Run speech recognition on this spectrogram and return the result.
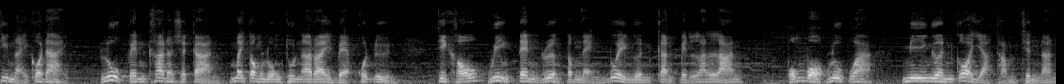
ที่ไหนก็ได้ ลูกเป็นข้าราชการไม่ต้องลงทุนอะไรแบบคนอื่น ที่เขาวิ่งเต้นเรื่องตำแหน่งด้วยเงินกันเป็นล้านล้านๆผมบอกลูกว่ามีเงินก็อย่าทำเช่นนั้น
